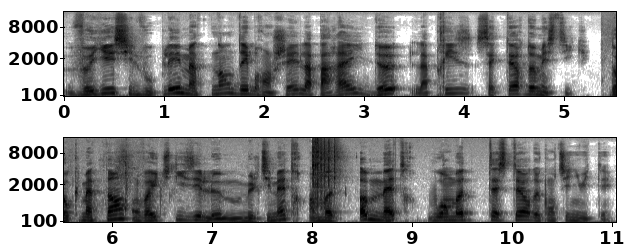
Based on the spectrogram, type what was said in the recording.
Veuillez s'il vous plaît maintenant débrancher l'appareil de la prise secteur domestique. Donc maintenant, on va utiliser le multimètre en mode ohm-mètre ou en mode testeur de continuité.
